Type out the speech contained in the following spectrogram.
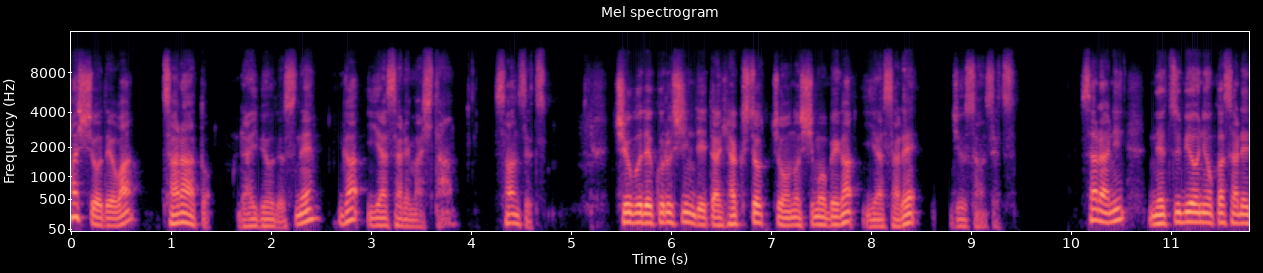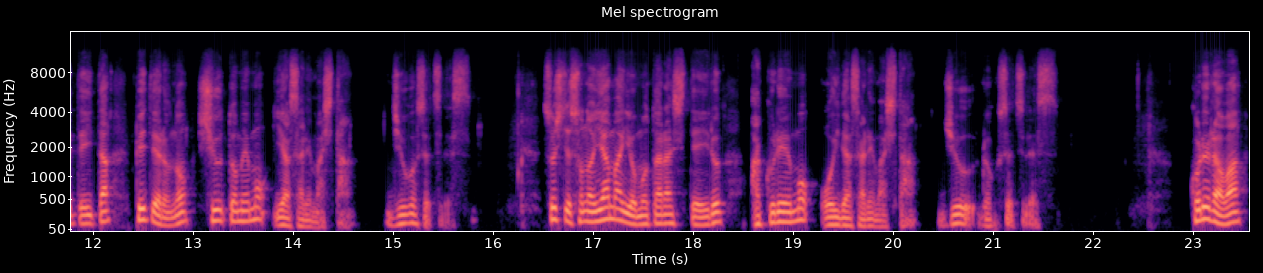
8章では、サラート、雷病ですね、が癒されました。3節中部で苦しんでいた百卒長のしもべが癒され、13節さらに、熱病に侵されていたペテロの姑も癒されました。15節です。そしてその病をもたらしている悪霊も追い出されました。16節です。これらは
